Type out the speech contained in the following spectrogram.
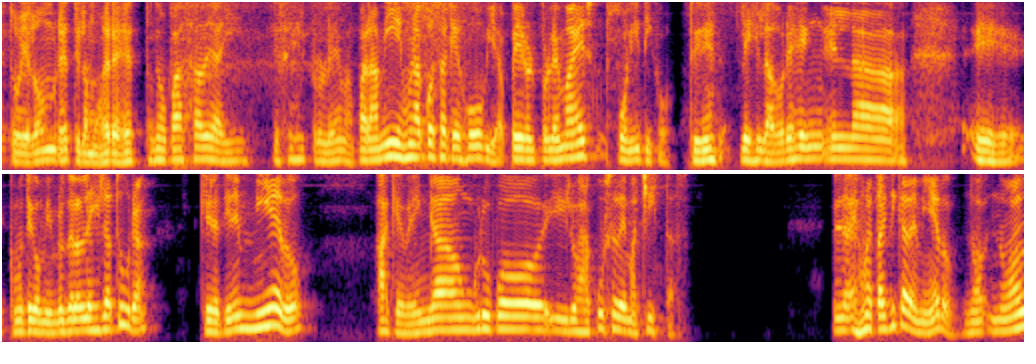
esto y el hombre es esto y la mujer es esto. No pasa de ahí. Ese es el problema. Para mí es una cosa que es obvia, pero el problema es político. Tienes legisladores en, en la, eh, ¿cómo te digo? Miembros de la legislatura que le tienen miedo a que venga un grupo y los acuse de machistas. Es una táctica de miedo. No, no, hay,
